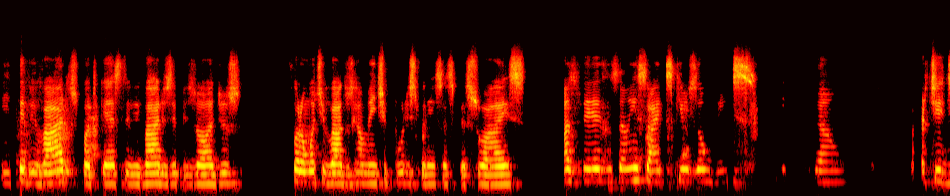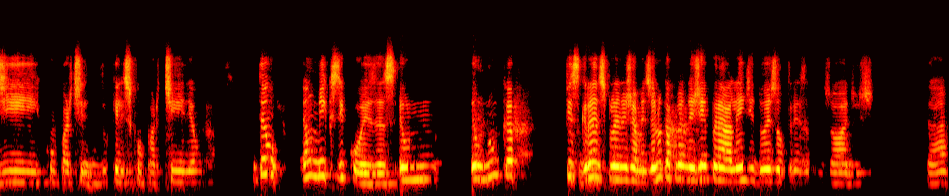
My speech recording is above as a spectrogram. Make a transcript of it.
e teve vários podcasts, teve vários episódios, foram motivados realmente por experiências pessoais. Às vezes, são insights que os ouvintes dão a partir de do que eles compartilham. Então, é um mix de coisas. Eu, eu nunca fiz grandes planejamentos. Eu nunca planejei para além de dois ou três episódios, tá?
